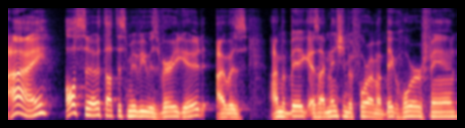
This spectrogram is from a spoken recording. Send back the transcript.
I also thought this movie was very good. I was, I'm a big, as I mentioned before, I'm a big horror fan.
